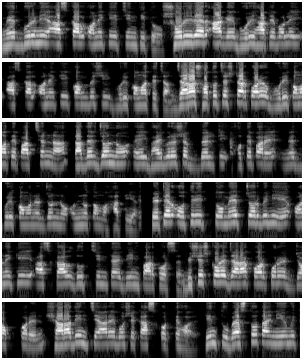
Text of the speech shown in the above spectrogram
মেদ ভুঁড়ি নিয়ে আজকাল অনেকেই চিন্তিত। শরীরের আগে ভুঁড়ি হাঁটে বলেই আজকাল অনেকেই কম বেশি ভুঁড়ি কমাতে চান। যারা শত চেষ্টার পরেও ভুঁড়ি কমাতে পারছেন না, তাদের জন্য এই ভাইব্রেশন বেলটি হতে পারে মেদ ভুঁড়ি কমানোর জন্য অন্যতম হাতিয়ার। পেটের অতিরিক্ত মেদ চর্বি নিয়ে অনেকেই আজকাল দুশ্চিন্তায় দিন পার করছেন। বিশেষ করে যারা কর্পোরেট জব করেন, সারাদিন চেয়ারে বসে কাজ করতে হয়। কিন্তু ব্যস্ততায় নিয়মিত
